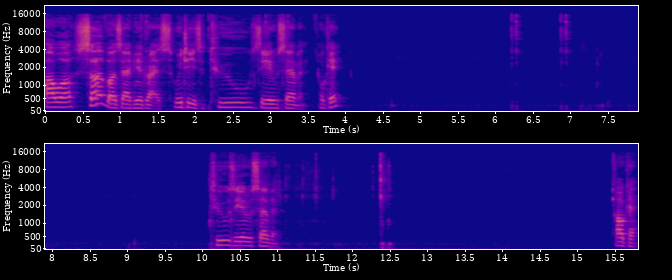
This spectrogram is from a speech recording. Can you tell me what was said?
our server's IP address, which is 207, okay? Two zero seven. Okay.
